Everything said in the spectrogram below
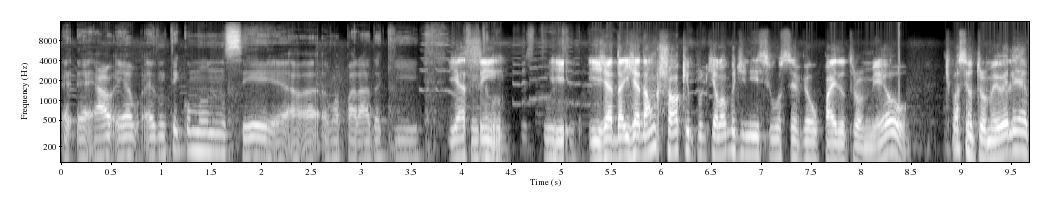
é, é, é, é não tem como não ser é, uma parada que. E assim. E, e, já, dá, já dá um choque, porque logo de início você vê o pai do Tromeu. Tipo assim, o Tromeu ele é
